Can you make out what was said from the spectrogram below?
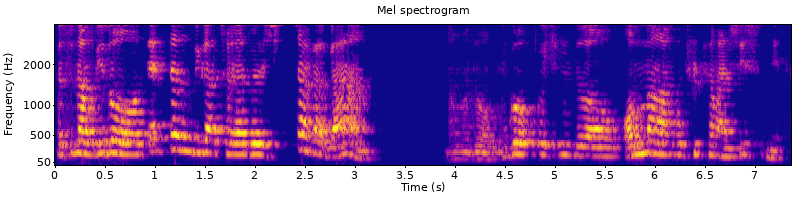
그렇으나 우리도 때때로 우리가 져야 될 십자가가 너무도 무겁고 힘들어 원망하고 불평할 수 있습니다.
